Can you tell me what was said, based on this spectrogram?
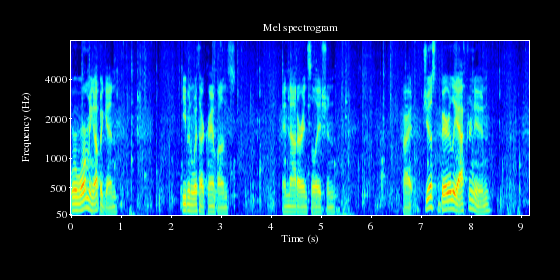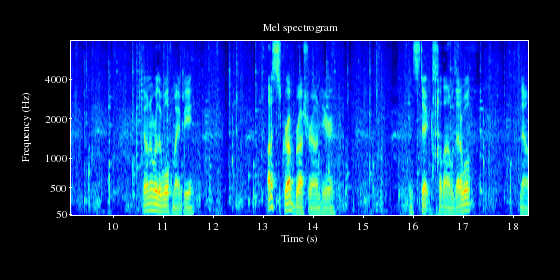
We're warming up again. Even with our crampons and not our insulation. Just barely afternoon. Don't know where the wolf might be. A lot of scrub brush around here. And sticks. Hold on, was that a wolf? No.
